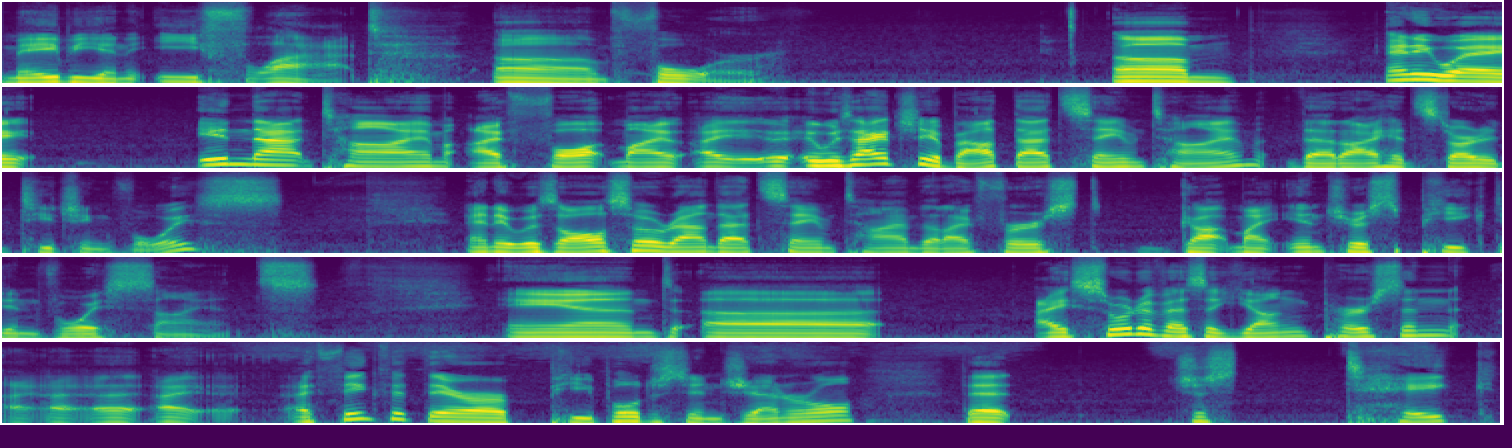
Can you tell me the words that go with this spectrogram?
maybe an E flat um, four. Um, anyway, in that time, I fought my. I, it was actually about that same time that I had started teaching voice, and it was also around that same time that I first got my interest piqued in voice science, and uh, I sort of, as a young person, I, I I I think that there are people just in general that just take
